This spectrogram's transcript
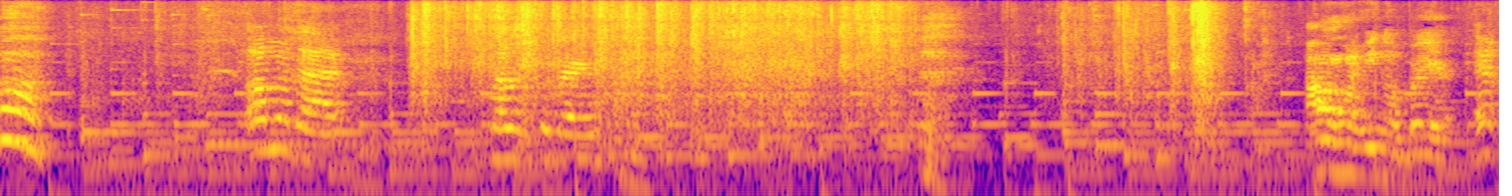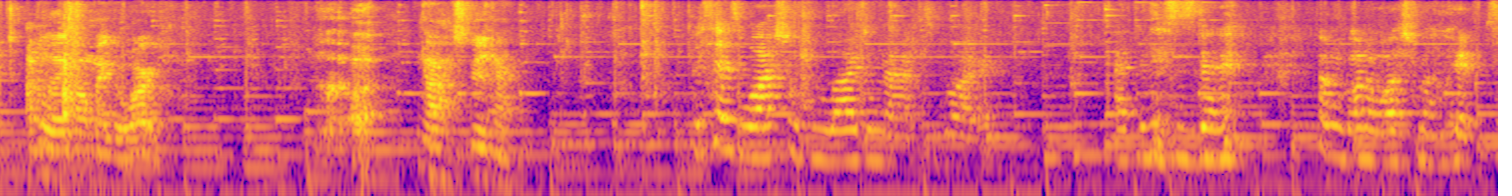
oh, Oh my god. My lips are burning. I don't want to eat no bread. I feel like gonna make it work. Ah, excuse me. It says wash with large amounts of water. After this is done, I'm gonna wash my lips.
